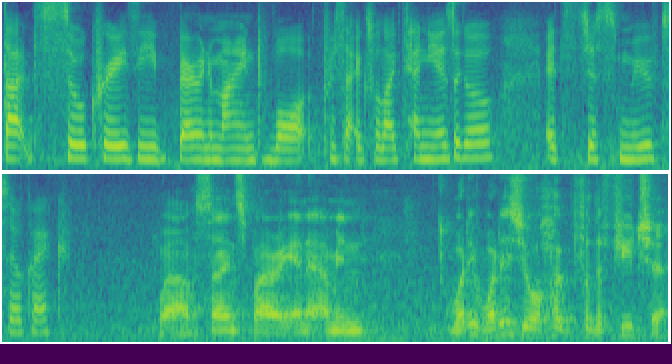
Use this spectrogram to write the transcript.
that's so crazy bearing in mind what prosthetics were like 10 years ago it's just moved so quick Wow, so inspiring. And I mean, what what is your hope for the future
